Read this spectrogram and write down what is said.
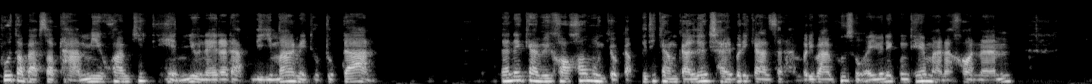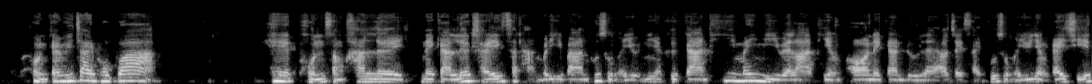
ผู้ตอบแบบสอบถามมีความคิดเห็นอยู่ในระดับดีมากในทุกๆด้าน และในการวิเคราะห์ข้อมูลเกี่ยวกับพฤติกรรมการเลือกใช้บริการสถานบริบาลผู้สูงอายุในกรุงเทพมหานครนั้น ผลการวิจัยพบว่า เหตุผลสำคัญเลยในการเลือกใช้สถานบริบาลผู้สูงอายุเนี่ยคือการที่ไม่มีเวลาเพียงพอในการดูแลเอาใจใส่ผู้สูงอายุอย่างใกล้ชิด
